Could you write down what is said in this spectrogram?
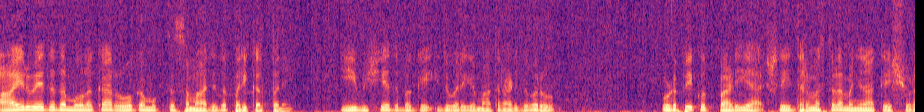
ಆಯುರ್ವೇದದ ಮೂಲಕ ರೋಗಮುಕ್ತ ಸಮಾಜದ ಪರಿಕಲ್ಪನೆ. ಈ ವಿಷಯದ ಬಗ್ಗೆ ಇದುವರೆಗೆ ಮಾತನಾಡಿದವರು ಉಡುಪಿ ಕುತ್ಪಾಡಿಯ ಶ್ರೀ ಧರ್ಮಸ್ಥಳ ಮಂಜುನಾಥೇಶ್ವರ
